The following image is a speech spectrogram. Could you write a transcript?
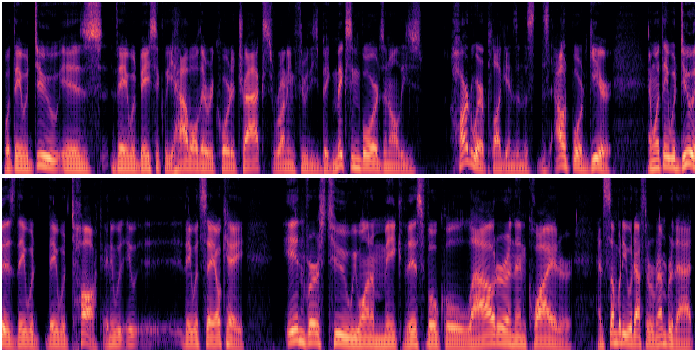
what they would do is they would basically have all their recorded tracks running through these big mixing boards and all these hardware plugins and this this outboard gear. And what they would do is they would they would talk and it would it, they would say, "Okay, in verse 2 we want to make this vocal louder and then quieter." And somebody would have to remember that.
